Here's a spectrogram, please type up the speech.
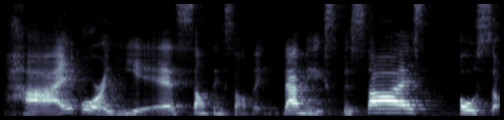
还 or 也 something something. That means besides also.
